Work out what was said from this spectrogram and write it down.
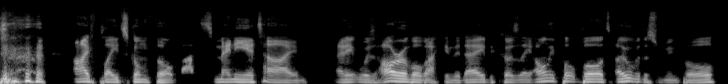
I've played Scunthorpe Baths many a time, and it was horrible back in the day because they only put boards over the swimming pool.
